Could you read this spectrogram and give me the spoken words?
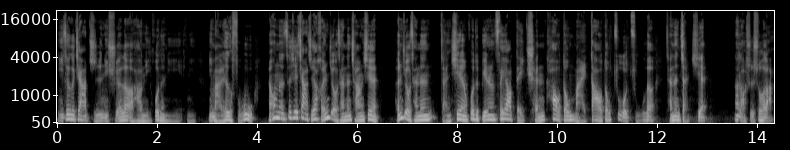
你这个价值你学了哈，你或者你你你买了这个服务，然后呢，这些价值要很久才能长现。很久才能展现，或者别人非要得全套都买到，都做足了才能展现。那老实说了，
